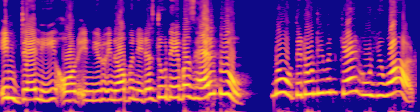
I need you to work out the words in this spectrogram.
In Delhi or in you know in urban areas, do neighbors help you? No, they don't even care who you are.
